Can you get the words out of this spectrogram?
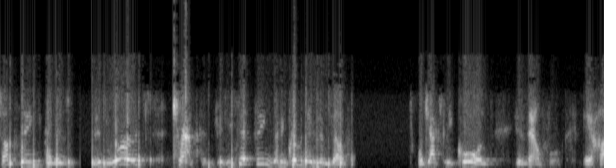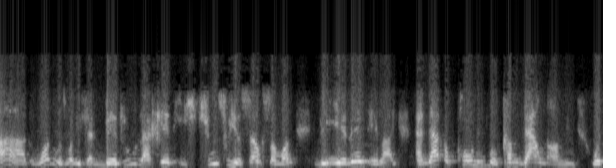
something and his, his words trapped him. Because he said things that incriminated himself, which actually caused his downfall. Echad, one was when he said, Beru lachem ish, choose for yourself someone, the v'yered elai, and that opponent will come down on me, which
